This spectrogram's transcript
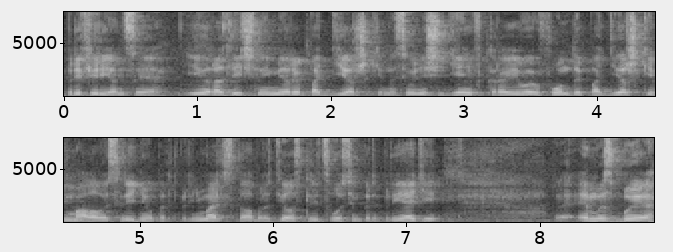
преференции и различные меры поддержки. На сегодняшний день в краевые фонды поддержки малого и среднего предпринимательства обратилось 38 предприятий. МСБ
